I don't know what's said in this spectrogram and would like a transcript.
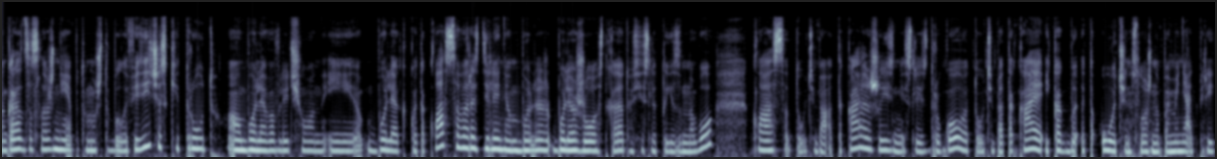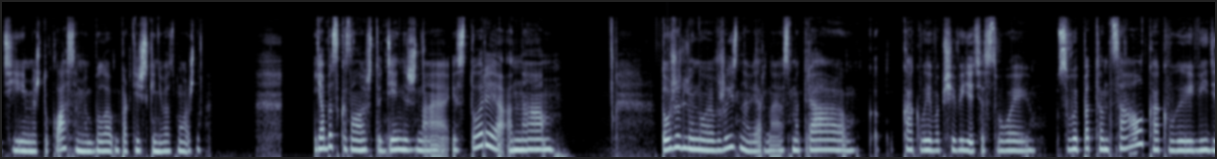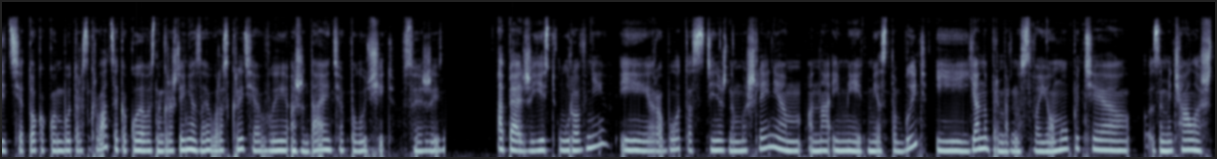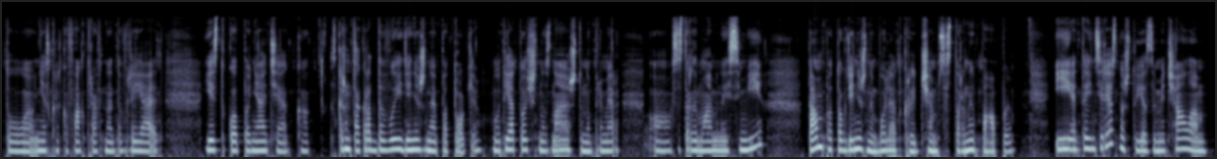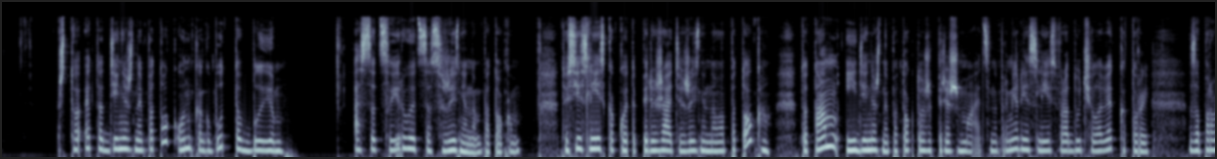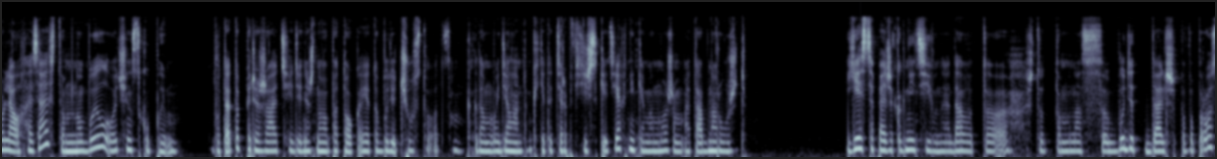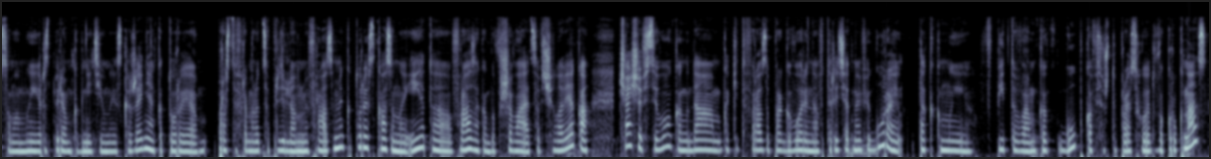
гораздо сложнее, потому что был и физический труд а, более вовлечен, и более какое-то классовое разделение более, более жестко. Да? То есть если ты из одного класса, то у тебя такая жизнь, если из другого, то у тебя такая, и как бы это очень сложно поменять, перейти между классами было практически невозможно. Я бы сказала, что денежная история, она тоже длиной в жизнь, наверное, смотря как вы вообще видите свой свой потенциал, как вы видите то, как он будет раскрываться, и какое вознаграждение за его раскрытие вы ожидаете получить в своей жизни. Опять же, есть уровни, и работа с денежным мышлением, она имеет место быть. И я, например, на своем опыте замечала, что несколько факторов на это влияет. Есть такое понятие, как, скажем так, родовые денежные потоки. Вот я точно знаю, что, например, э, со стороны маминой семьи там поток денежный более открыт, чем со стороны папы. И это интересно, что я замечала, что этот денежный поток, он как будто бы ассоциируется с жизненным потоком. То есть если есть какое-то пережатие жизненного потока, то там и денежный поток тоже пережимается. Например, если есть в роду человек, который заправлял хозяйством, но был очень скупым, вот это пережатие денежного потока, и это будет чувствоваться. Когда мы делаем там какие-то терапевтические техники, мы можем это обнаружить. Есть, опять же, когнитивное, да, вот э, что там у нас будет дальше по вопросам, и мы разберем когнитивные искажения, которые просто формируются определенными фразами, которые сказаны, и эта фраза как бы вшивается в человека. Чаще всего, когда какие-то фразы проговорены авторитетной фигурой, так как мы впитываем как губка все, что происходит вокруг нас,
